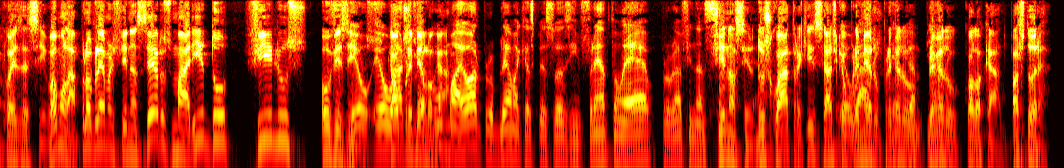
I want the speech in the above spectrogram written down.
própria. coisa assim. Vamos lá, problemas financeiros, marido, filhos ou Eu, vizinhos? eu Qual é acho o primeiro que lugar? o maior problema que as pessoas enfrentam é o problema financeiro. Financeiro. Dos quatro aqui, você acha que é o Eu primeiro, é primeiro, campeão. primeiro colocado? Pastora.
